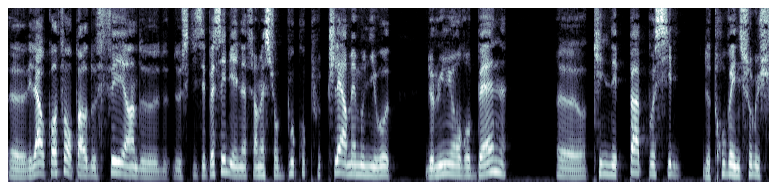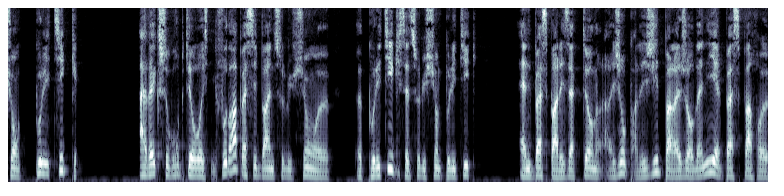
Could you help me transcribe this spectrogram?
euh, et là encore une fois on parle de faits hein, de, de, de ce qui s'est passé, mais il y a une affirmation beaucoup plus claire même au niveau de l'Union européenne euh, qu'il n'est pas possible de trouver une solution politique avec ce groupe terroriste. Il faudra passer par une solution euh, euh, politique. Cette solution politique, elle passe par les acteurs dans la région, par l'Égypte, par la Jordanie, elle passe par euh,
